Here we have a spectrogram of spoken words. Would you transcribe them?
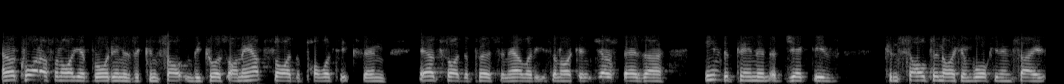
And quite often I get brought in as a consultant because I'm outside the politics and outside the personalities, and I can just as a independent, objective consultant, I can walk in and say,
